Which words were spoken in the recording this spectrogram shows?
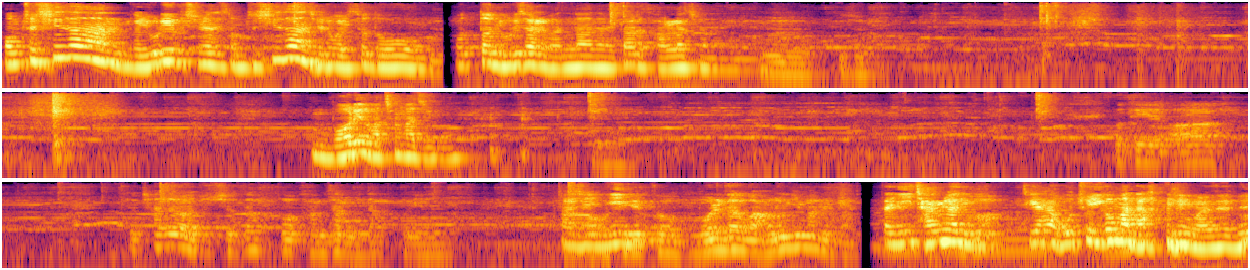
엄청 신선한 그러니까 요리로 치면서 엄청 신선한 재료가 있어도 어떤 요리사를 만나냐에 따라 달라지잖아요. 머리도 마찬가지고. 어떻게 아, 또 찾아와 주셔서 어, 감사합니다. 예. 사실 아, 이, 어떻게 또 멀다고 안 오기만 해봐. 딱이 장면이 어? 지금 한 5초 이것만 나가는 거예요, 선생님.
